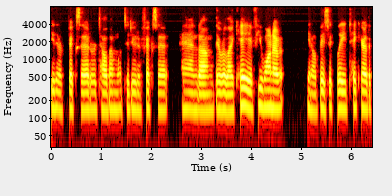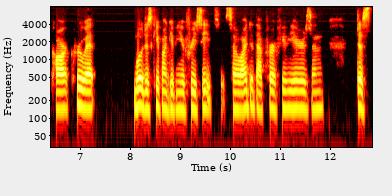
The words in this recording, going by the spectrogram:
either fix it or tell them what to do to fix it. And um, they were like, "Hey, if you want to, you know, basically take care of the car, crew it, we'll just keep on giving you free seats." So I did that for a few years and just,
